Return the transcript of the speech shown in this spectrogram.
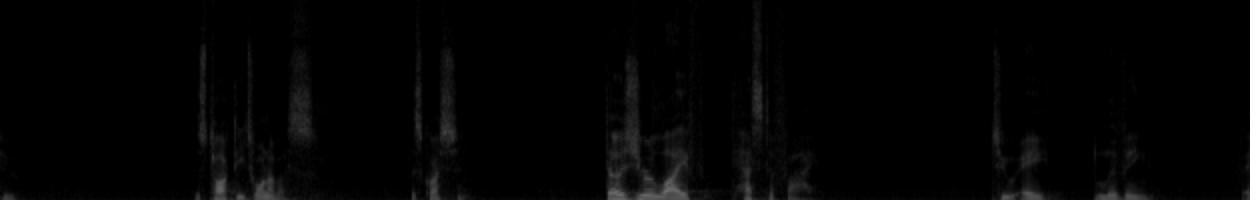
to just talk to each one of us. This question Does your life testify to a living faith?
